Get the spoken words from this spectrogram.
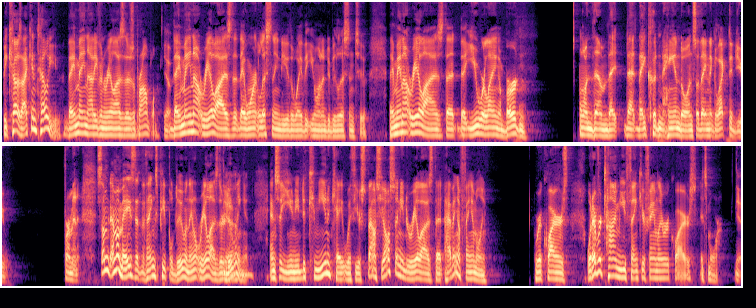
because I can tell you, they may not even realize there's a problem. Yep. They may not realize that they weren't listening to you the way that you wanted to be listened to. They may not realize that, that you were laying a burden on them that, that they couldn't handle. And so they neglected you for a minute. Some, I'm amazed at the things people do and they don't realize they're Yeah. doing it. And so you need to communicate with your spouse. You also need to realize that having a family requires whatever time you think your family requires, it's more. yeah.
